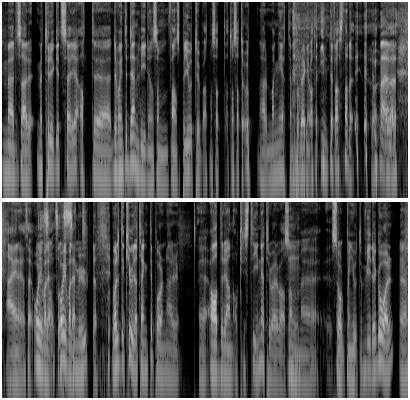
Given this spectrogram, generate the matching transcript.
med, så här, med trygghet säga att eh, det var inte den videon som fanns på YouTube, att, man satt, att de satte upp den här magneten på väggen och att den inte fastnade. Nej, det- nej, nej, här, oj vad lätt. Oj vad lätt. Det var lite kul, jag tänkte på den här eh, Adrian och Kristine tror jag det var som Mm. eh, såg på en YouTube-video igår. Ja.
